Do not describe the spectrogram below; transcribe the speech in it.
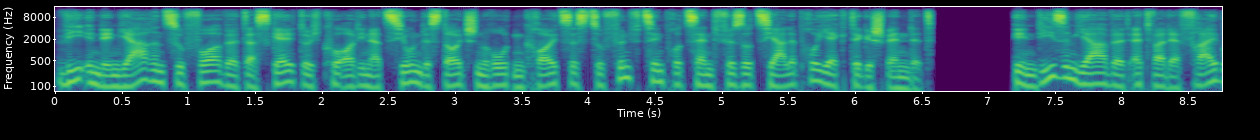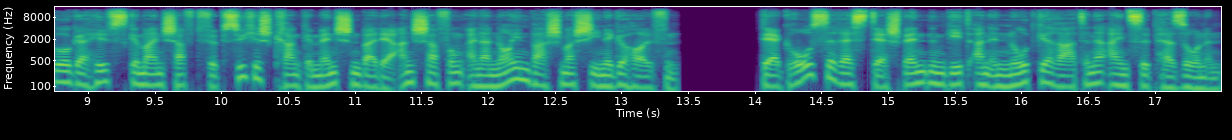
Wie in den Jahren zuvor wird das Geld durch Koordination des Deutschen Roten Kreuzes zu 15 Prozent für soziale Projekte gespendet. In diesem Jahr wird etwa der Freiburger Hilfsgemeinschaft für psychisch kranke Menschen bei der Anschaffung einer neuen Waschmaschine geholfen. Der große Rest der Spenden geht an in Not geratene Einzelpersonen.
